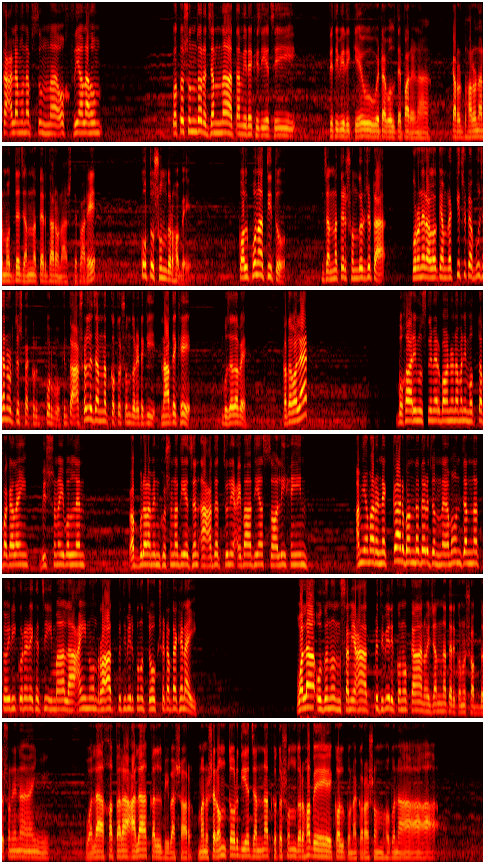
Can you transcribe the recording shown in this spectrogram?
কত সুন্দর জান্নাত আমি রেখে দিয়েছি। পৃথিবীর কেউ এটা বলতে পারে না। কারোর ধারণার মধ্যে জান্নাতের ধারণা আসতে পারে। কত সুন্দর হবে। কল্পনাতীত জান্নাতের সৌন্দর্যটা কোরআনের আলোকে আমরা কিছুটা বোঝানোর চেষ্টা কর- করব। কিন্তু আসলে জান্নাত কত সুন্দর, এটা কি না দেখে বোঝা যাবে? কথা বলে বুখারী মুসলিমের বর্ণনা মানে মোত্তাফাক আলাই বিশ্বনয়ী বললেন, রব্বুল আলামিন ঘোষণা দিয়েছেন আদাতুল ইবাদিয়াস সলিহিন। আমি আমার নেককার বান্দাদের জন্য এমন জান্নাত তৈরি করে রেখেছি মালা আইনুন, রাত পৃথিবীর কোনো চোখ সেটা দেখে নাই। ওয়ালা উযুনুন সামিআত, পৃথিবীর কোনো কান ওই জান্নাতের কোনো শব্দ শুনে নাই। ওয়ালা খাতারা আলা কালবি বাশার, মানুষের অন্তর দিয়ে জান্নাত কত সুন্দর হবে, কল্পনা করা সম্ভব না।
